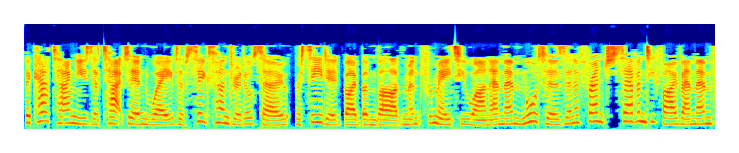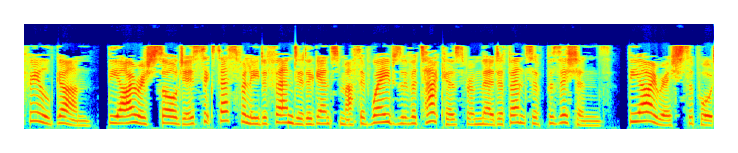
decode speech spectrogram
The Katangese attacked in waves of 600 or so, preceded by bombardment from 81mm mortars and a French 75mm field gun. The Irish soldiers successfully defended against massive waves of attackers from their defensive positions. The Irish support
